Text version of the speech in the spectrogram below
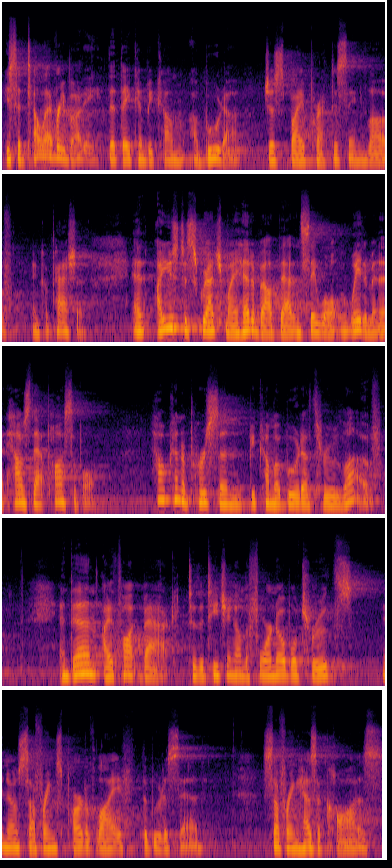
He said, tell everybody that they can become a Buddha just by practicing love and compassion. And I used to scratch my head about that and say, well, wait a minute, how's that possible? How can a person become a Buddha through love? And then I thought back to the teaching on the Four Noble Truths. You know, suffering's part of life, the Buddha said. Suffering has a cause,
